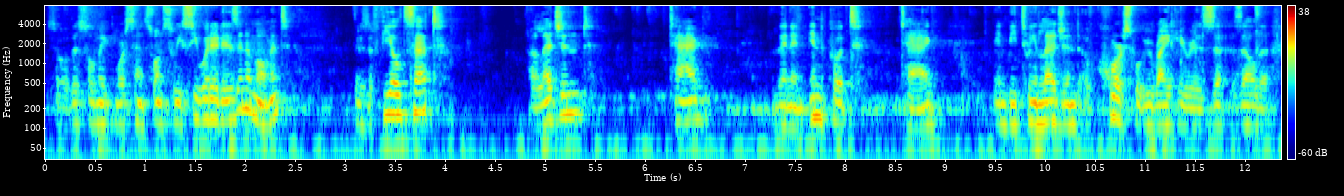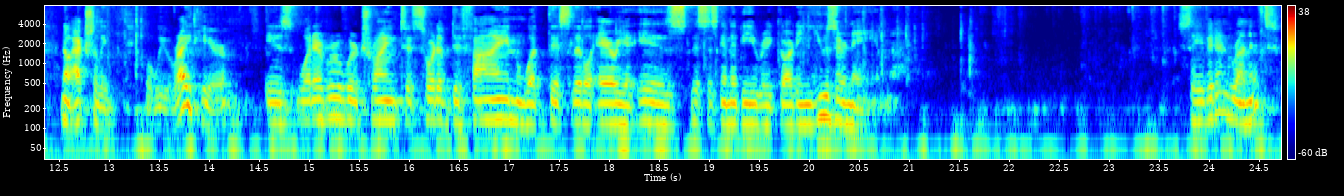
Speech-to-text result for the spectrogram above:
So this will make more sense once we see what it is in a moment. There's a field set, a legend tag, then an input tag. In between legend, of course, what we write here is Zelda. No, actually, what we write here is whatever we're trying to sort of define what this little area is. This is going to be regarding username. Save it and run it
